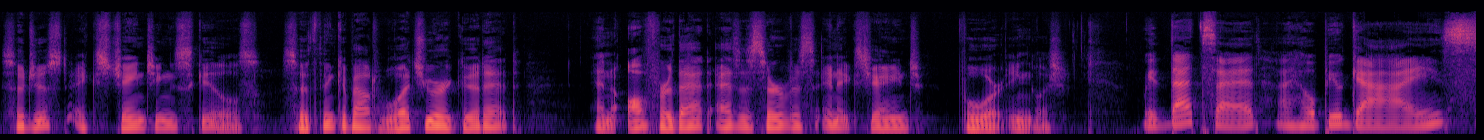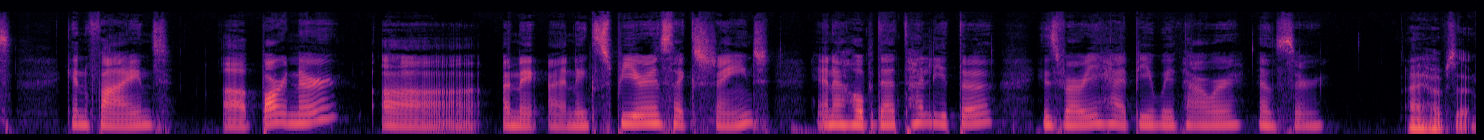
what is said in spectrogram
So just exchanging skills. So think about what you are good at and offer that as a service in exchange for English. With that said, I hope you guys can find a partner, uh, an, an experience exchange, and I hope that Talita is very happy with our answer. I hope so.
